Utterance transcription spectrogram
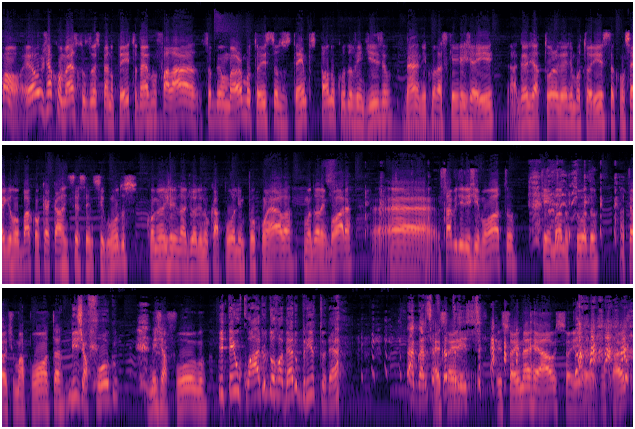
Bom, eu já começo com os dois pés no peito, né? Vou falar sobre o maior motorista de todos os tempos, pau no cu do Vin Diesel, né? Nicolas Cage aí, a grande ator, grande motorista, consegue roubar qualquer carro em 60 segundos, comeu a Angelina Jolie no capô, limpou com ela, mandou ela embora. É, sabe dirigir moto, queimando tudo até a última ponta, Mija Fogo. Mija fogo. E tem o quadro do Romero Brito, né? Agora você É, isso, fica aí, triste. isso aí não é real, isso aí é vontade.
